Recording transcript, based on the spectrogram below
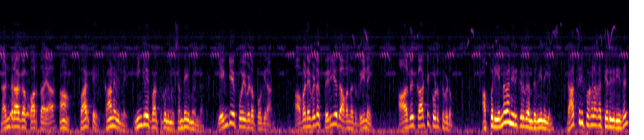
நன்றாக பார்த்தாயா? ஆ பார்த்தேன். காணவில்லை. நீங்களே பார்த்துக் கொள்ளுங்கள். சந்தேகம் இருந்தால். எங்கே போய்விட போகிறான்? அவனை விட பெரியது அவனது வீணை. அது காட்டிக் கொடுத்து விடும். அப்படி என்னதான் இருக்கிறது அந்த வீணையில்? ராத்திரி பகலாக தேடுகிறீர்கள்?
